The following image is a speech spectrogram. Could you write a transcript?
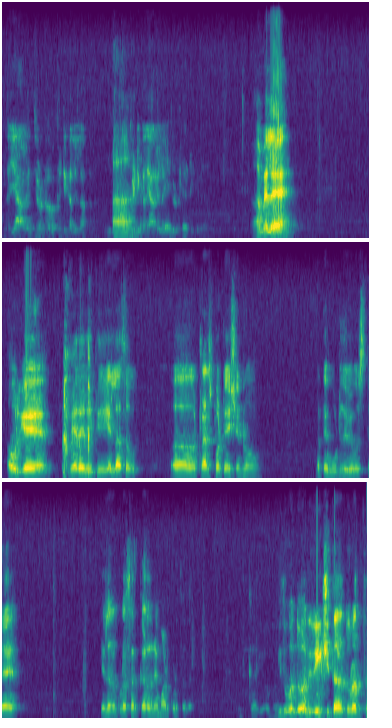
ಅಂದ್ರೆ ಯಾರು ಇಂಜೂರ್ಡ್ ಕ್ರಿಟಿಕಲ್ ಇಲ್ಲ ಅಂತ. ಕ್ರಿಟಿಕಲ್ ಯಾರು ಇಲ್ಲ ಆಮೇಲೆ ಅವ್ರಿಗೆ ಬೇರೆ ರೀತಿ ಎಲ್ಲ ಸೌ ಟ್ರಾನ್ಸ್ಪೋರ್ಟೇಷನ್ನು ಮತ್ತೆ ಊಟದ ವ್ಯವಸ್ಥೆ ಎಲ್ಲನೂ ಕೂಡ ಸರ್ಕಾರನೇ ಮಾಡಿಕೊಡ್ತದೆ. ಇದು ಒಂದು ಅನಿರೀಕ್ಷಿತ ದುರಂತ.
